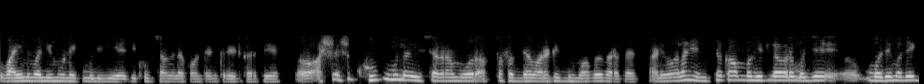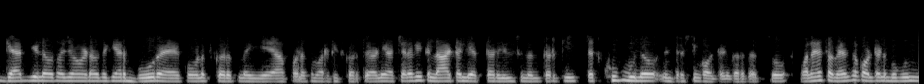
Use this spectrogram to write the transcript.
वाईनवाली म्हणून एक मुलगी आहे ती खूप चांगलं कॉन्टेंट क्रिएट करते. अशी अशी खूप मुलं इंस्टाग्रामवर आता सध्या मराठीत धुमाकूळ करत आहेत आणि मला ह्यांचं काम बघितल्यावर म्हणजे मध्ये मध्ये एक गॅप गेला होता जेव्हा वाटत की यार बोर आहे कोणच करत नाहीये आपणच मराठीत करतोय. आणि अचानक एक लाट आली आता रील्स नंतर की त्यात खूप मुलं इंटरेस्टिंग कॉन्टेंट करतात. सो मला या सगळ्यांचं कॉन्टेंट बघून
